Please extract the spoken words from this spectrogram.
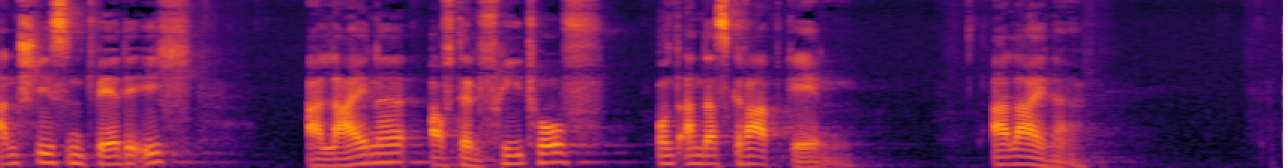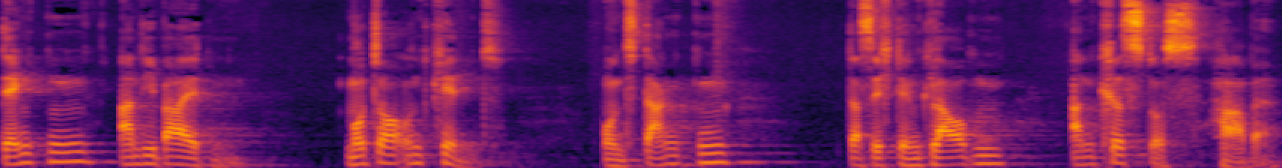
Anschließend werde ich alleine auf den Friedhof und an das Grab gehen. Alleine. Denken an die beiden, Mutter und Kind, und danken, dass ich den Glauben an Christus habe.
